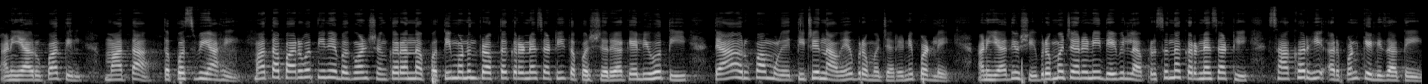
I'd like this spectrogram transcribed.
आणि या रूपातील माता तपस्वी आहे. माता पार्वतीने भगवान शंकरांना पती म्हणून प्राप्त करण्यासाठी तपश्चर्या केली होती. त्या रूपामुळे तिचे नाव हे ब्रह्मचारिणी पडले आणि या दिवशी ब्रह्मचारिणी देवीला प्रसन्न करण्यासाठी साखर ही अर्पण केली जाते.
